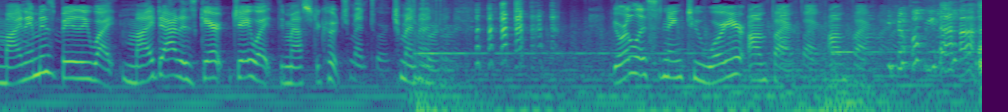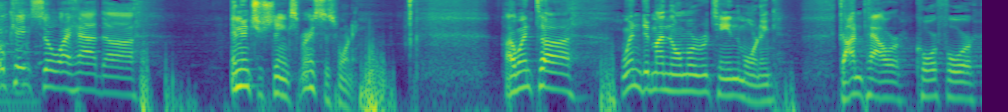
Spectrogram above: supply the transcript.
my name is Bailey White. My dad is Garrett J. White, the Master Coach Mentor. Mentor. You're listening to Warrior on Fire. On Fire. Okay, so I had uh, an interesting experience this morning. I went uh, went did my normal routine in the morning. Got in power, core four,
